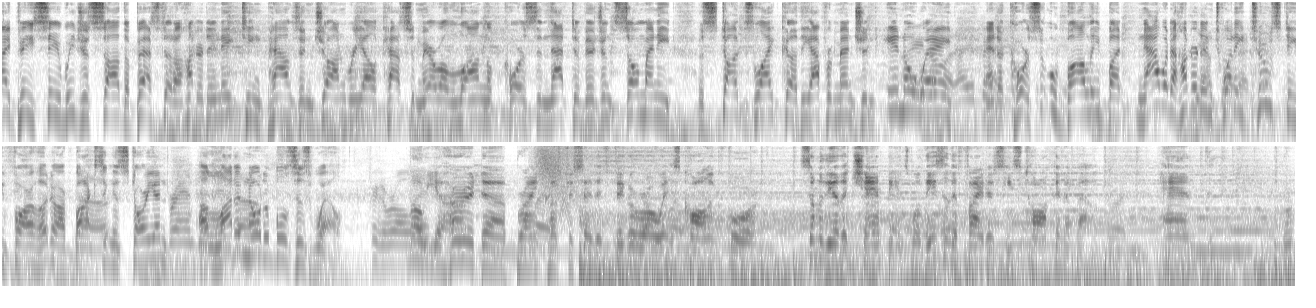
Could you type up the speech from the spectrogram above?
IPC, we just saw the best at 118 pounds in John Riel Casimero long, of course, in that division. So many studs like uh, the aforementioned Inoue and, of course, Ubali. But now at 122, Steve Farhood, our boxing historian, a lot of notables as well. Figueroa Oh, you heard uh, Brian Custer say that Figueroa is calling for some of the other champions. Well, these are the fighters he's talking about. And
